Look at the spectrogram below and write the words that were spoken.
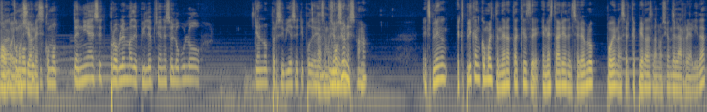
O, emociones. como tenía ese problema de epilepsia en ese lóbulo, ya no percibía ese tipo de emociones. Explican, explican, cómo el tener ataques de, en esta área del cerebro pueden hacer que pierdas la noción de la realidad,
